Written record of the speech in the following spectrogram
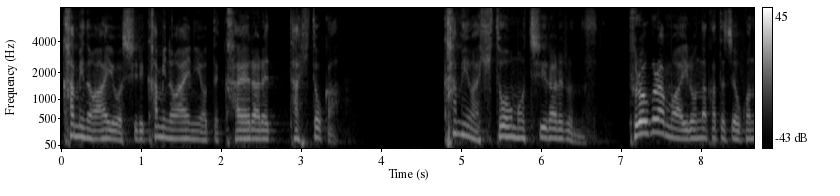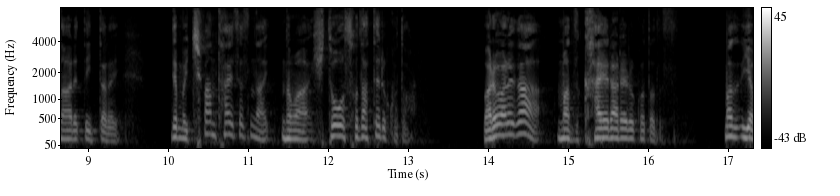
神の愛を知り神の愛によって変えられた人か。神は人を用いられるんです。プログラムはいろんな形で行われていったらいい。でも一番大切なのは人を育てること。我々がまず変えられることです。まずいや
